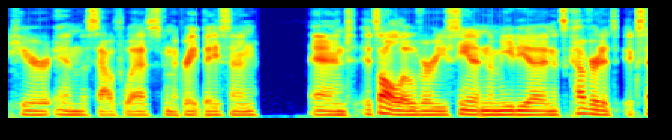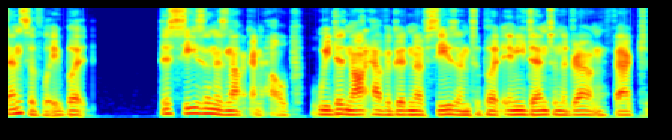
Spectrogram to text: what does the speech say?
here in the Southwest and the Great Basin. and it's all over. You've seen it in the media and it's covered extensively, but this season is not going to help. We did not have a good enough season to put any dent in the drought. In fact,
